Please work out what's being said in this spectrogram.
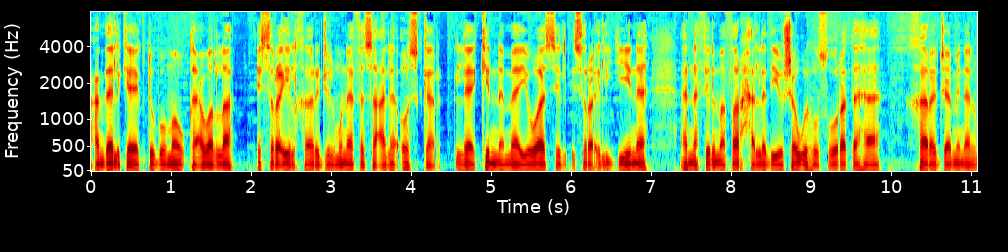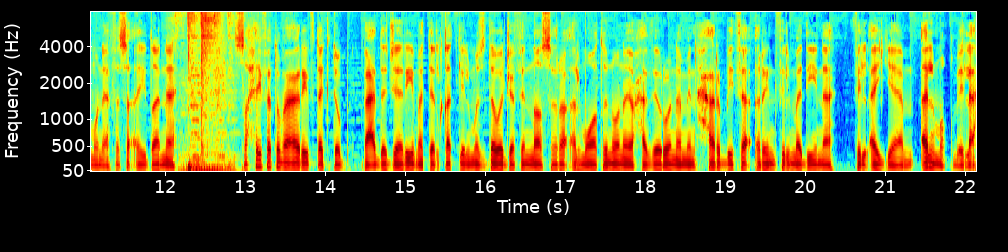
عن ذلك يكتب موقع والله إسرائيل خارج المنافسة على أوسكار لكن ما يواسي الإسرائيليين أن فيلم فرحة الذي يشوه صورتها خرج من المنافسة أيضا. صحيفة معاريف تكتب بعد جريمة القتل المزدوجة في الناصرة المواطنون يحذرون من حرب ثأر في المدينة في الأيام المقبلة.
